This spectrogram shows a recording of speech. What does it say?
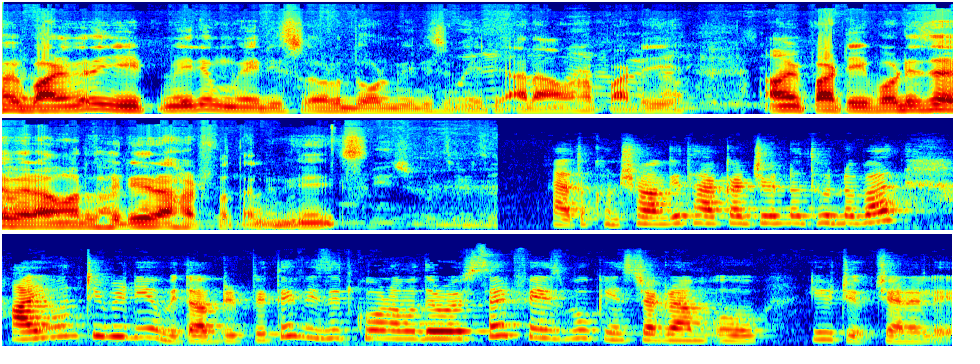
হয় বাড়ি মেরে ইট মেরে মেরিস ওরা দৌড় মেরিস মেরে আর আমরা পাঠিয়ে আমি পাঠিয়ে যাই এবার আমার ধৈর্যরা হাসপাতালে নিয়ে গেছে। এতক্ষণ সঙ্গে থাকার জন্য ধন্যবাদ। আইওয়ান টিভি নিয়মিত আপডেট পেতে ভিজিট করুন আমাদের ওয়েবসাইট, ফেসবুক, ইনস্টাগ্রাম ও ইউটিউব চ্যানেলে।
